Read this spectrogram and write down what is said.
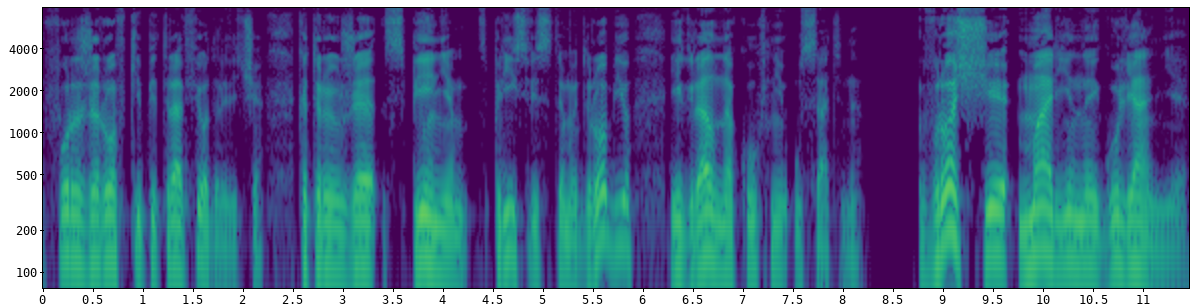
фуражировки Петра Федоровича, который уже с пением, с присвистом и дробью играл на кухне у Сатина. В роще Марьиной гулянье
